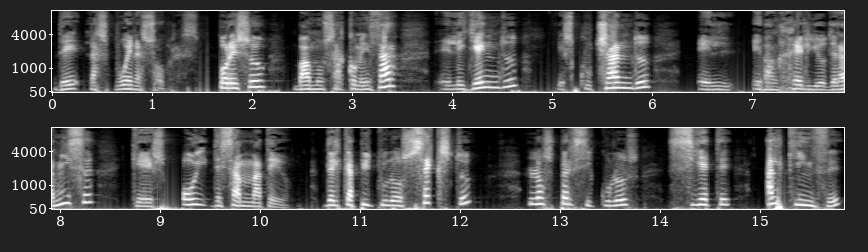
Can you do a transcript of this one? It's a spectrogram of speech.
de las buenas obras. Por eso vamos a comenzar eh, leyendo, escuchando el Evangelio de la Misa, que es hoy de San Mateo, del capítulo sexto, los versículos siete al quince,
